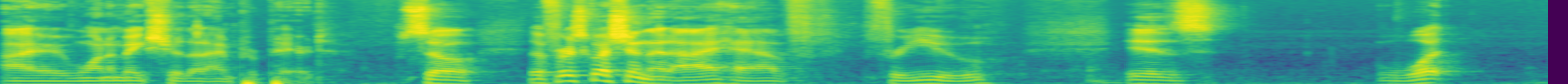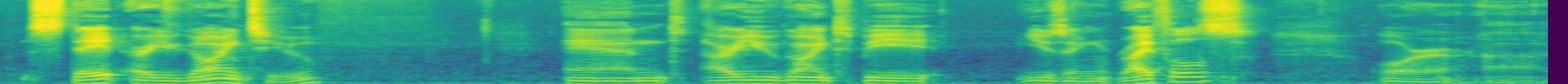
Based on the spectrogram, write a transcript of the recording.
I want to make sure that I'm prepared. So the first question that I have for you is, what state are you going to, and are you going to be using rifles or uh,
